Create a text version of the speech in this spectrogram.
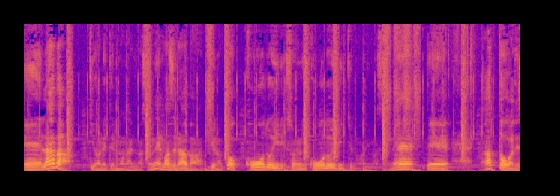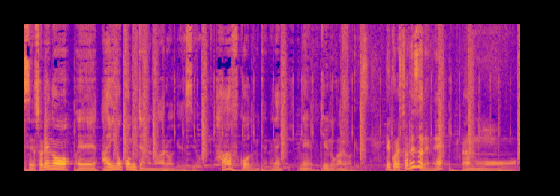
えー、ラバーって言われてるものありますよね。まずラバーっていうのとコード入りそういうふうにコード入りっていうのがありますよね。であとはですねそれの、えー、合いの子みたいなのがあるわけですよ。ハーフコードみたいなねねっていうのがあるわけです。でこれそれぞれね、あのー、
